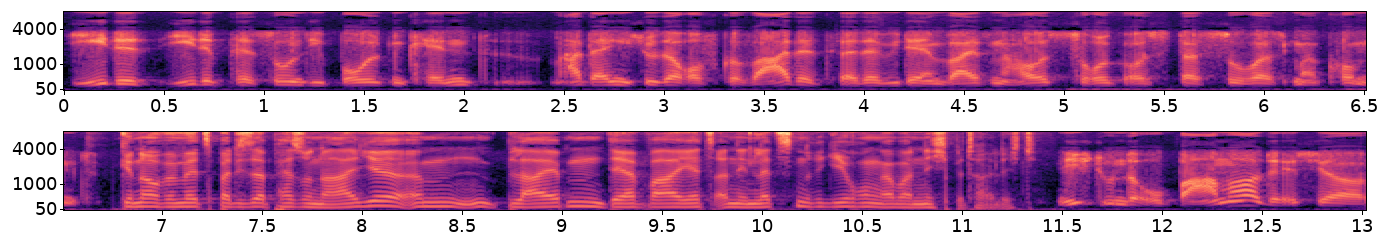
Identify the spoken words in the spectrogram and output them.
Jede, jede Person, die Bolton kennt, hat eigentlich nur darauf gewartet, seit er wieder im Weißen Haus zurück aus, dass sowas mal kommt. Genau, wenn wir jetzt bei dieser Personalie ähm, bleiben, der war jetzt an den letzten Regierungen aber nicht beteiligt. Nicht unter Obama, der ist ja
